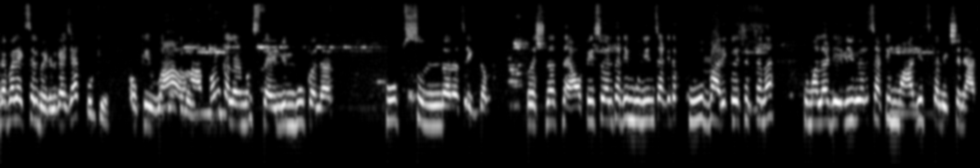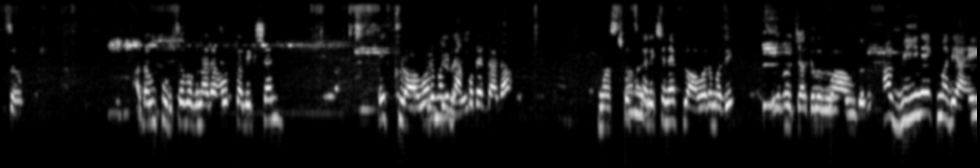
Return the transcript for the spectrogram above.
डबल एक्सेल भेटेल का ह्याच्यात? ओके ओके वा. हा पण कलर मस्त आहे. लिंबू कलर खूप सुंदरच एकदम. प्रश्नच नाही. ऑफिस वेअरसाठी मुलींसाठी तर खूप भारी कलेक्शन ना. तुम्हाला डेली वेअरसाठी भारीच कलेक्शन आहे आजचं. आता आपण पुढचं बघणार आहोत कलेक्शन एक फ्लॉवर मध्ये आहे. दाखवत आहेत दादा. मस्तच आहे. कलेक्शन आहे फ्लॉवर मध्ये. हा व्ही नेकमध्ये आहे.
